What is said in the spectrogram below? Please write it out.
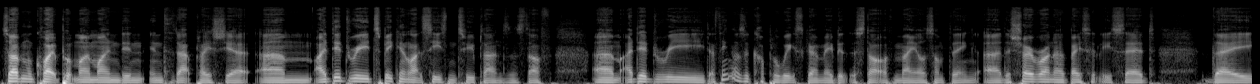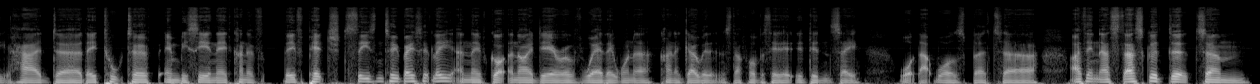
so I haven't quite put my mind in into that place yet. Um, I did read, speaking like season two plans and stuff. Um, I did read, I think it was a couple of weeks ago, maybe at the start of May or something. Uh, the showrunner basically said they had uh, they talked to NBC and they'd kind of they've pitched season two basically, and they've got an idea of where they want to kind of go with it and stuff. Obviously, it, it didn't say what that was, but uh, I think that's that's good that. Um,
